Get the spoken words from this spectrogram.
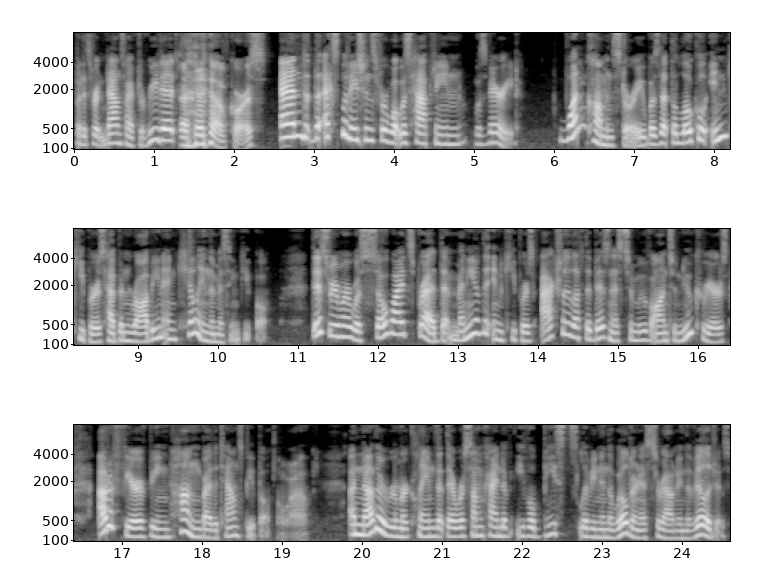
but it's written down, so I have to read it. of course. And the explanations for what was happening was varied. One common story was that the local innkeepers had been robbing and killing the missing people. This rumor was so widespread that many of the innkeepers actually left the business to move on to new careers out of fear of being hung by the townspeople. Oh wow. Another rumor claimed that there were some kind of evil beasts living in the wilderness surrounding the villages.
